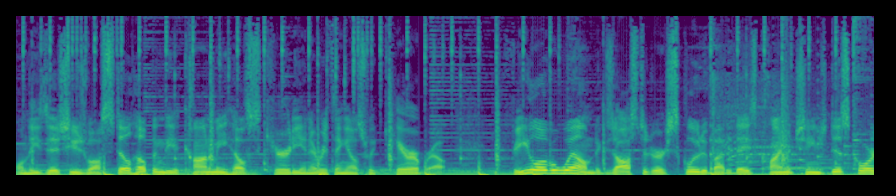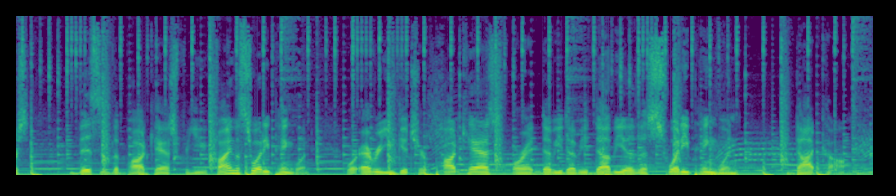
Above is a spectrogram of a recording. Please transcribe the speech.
on these issues while still helping the economy, health, security, and everything else we care about. Feel overwhelmed, exhausted, or excluded by today's climate change discourse? This is the podcast for you. Find the Sweaty Penguin wherever you get your podcast or at www.thesweatypenguin.com.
